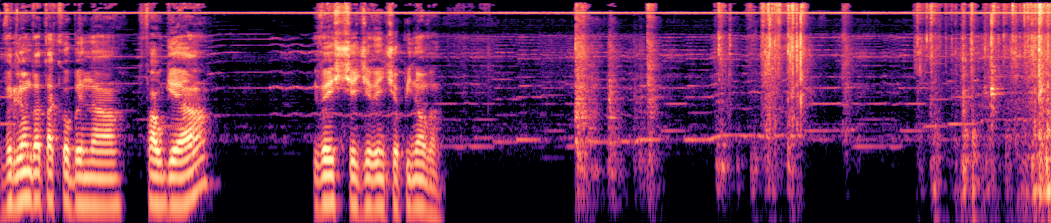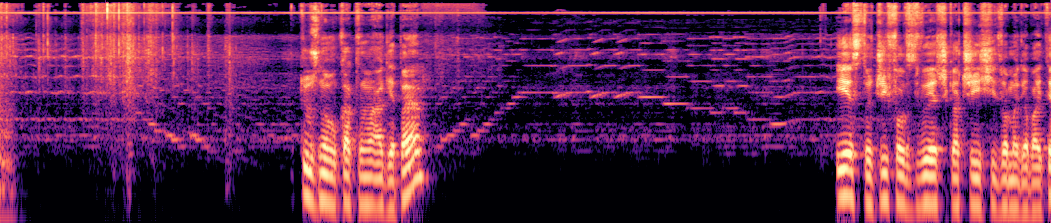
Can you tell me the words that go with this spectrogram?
Wygląda tak oby na VGA i wejście 9-pinowe. Tu znowu karta na AGP. Jest to GeForce 2 32 MB.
